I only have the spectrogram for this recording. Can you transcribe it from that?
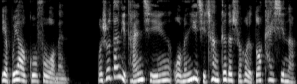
也不要辜负我们。我说，当你弹琴，我们一起唱歌的时候，有多开心呢？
